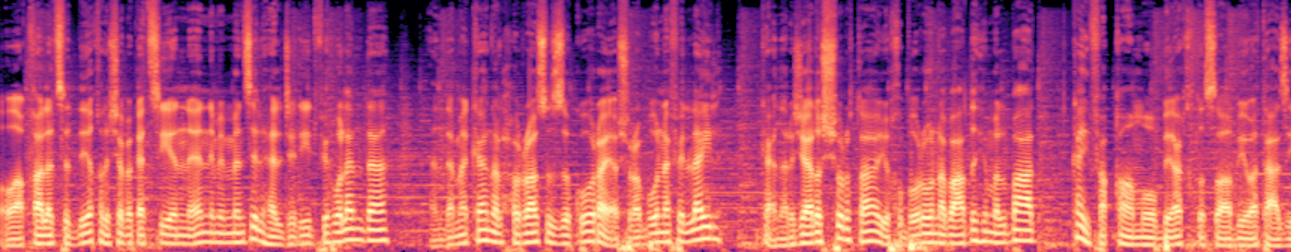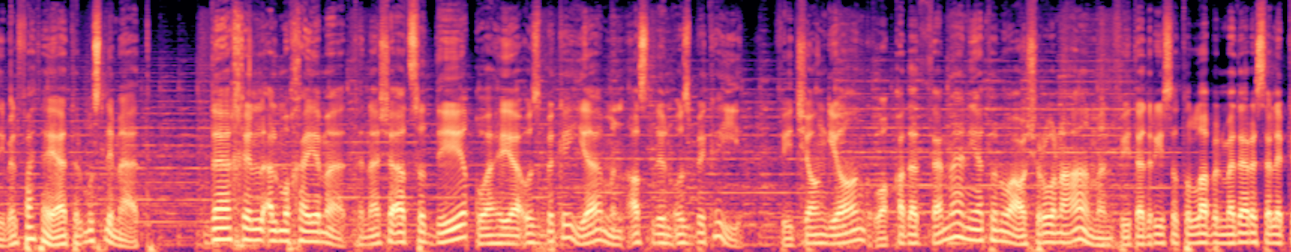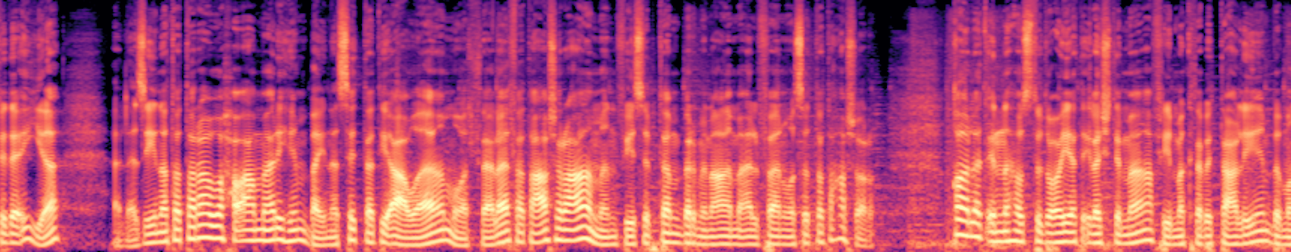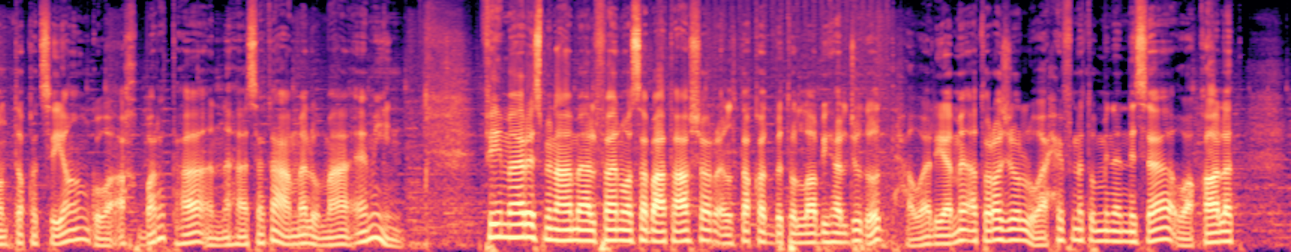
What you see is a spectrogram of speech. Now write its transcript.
وقالت صديق لشبكة سي إن إن من منزلها الجديد في هولندا عندما كان الحراس الذكور يشربون في الليل كان رجال الشرطة يخبرون بعضهم البعض كيف قاموا باغتصاب وتعذيب الفتيات المسلمات. داخل المخيمات نشأت صديق وهي أوزبكية من أصل أوزبكي. في تشونغ يونغ وقضت 28 عاما في تدريس طلاب المدارس الابتدائية الذين تتراوح أعمارهم بين ستة أعوام والثلاثة عشر عاما في سبتمبر من عام 2016 قالت إنها استدعيت إلى اجتماع في مكتب التعليم بمنطقة سيونغ وأخبرتها أنها ستعمل مع أمين. في مارس من عام 2017 التقت بطلابها الجدد حوالي 100 رجل وحفنة من النساء وقالت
